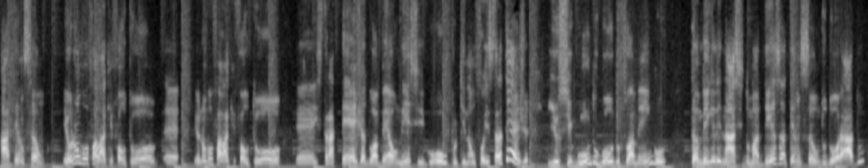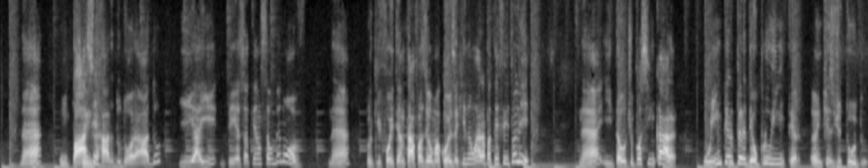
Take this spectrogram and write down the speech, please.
Atenção. Eu não vou falar que faltou. É, eu não vou falar que faltou é, estratégia do Abel nesse gol, porque não foi estratégia. E o segundo gol do Flamengo também ele nasce de uma desatenção do Dourado, né? Um passe Sim. errado do Dourado e aí desatenção de novo, né? Porque foi tentar fazer uma coisa que não era para ter feito ali né? Então, tipo assim, cara, o Inter perdeu pro Inter, antes de tudo.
